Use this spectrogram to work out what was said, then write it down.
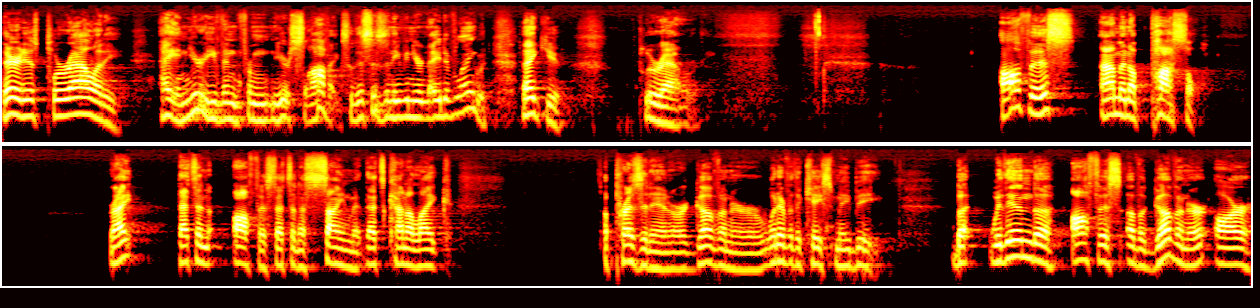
There it is, plurality. Hey, and you're even from, you're Slavic, so this isn't even your native language. Thank you. Plurality. Office, I'm an apostle, right? That's an office, that's an assignment. That's kind of like a president or a governor or whatever the case may be. But within the office of a governor are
